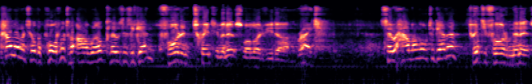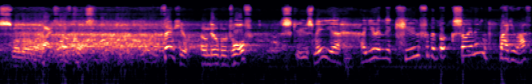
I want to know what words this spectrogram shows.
how long until the portal to our world closes again? Four and twenty minutes, my Lord Vidar. Right. So how long altogether? Twenty-four minutes, my Lord. Right, of course. Thank you, O noble dwarf. Excuse me, uh, are you in the queue for the book signing? Why do you ask?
